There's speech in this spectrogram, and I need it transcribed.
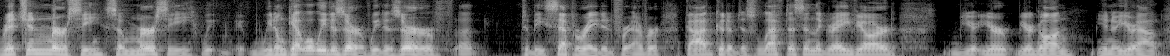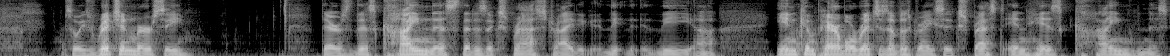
rich in mercy. So mercy, we we don't get what we deserve. We deserve uh, to be separated forever. God could have just left us in the graveyard. You're you're you're gone. You know, you're out. So he's rich in mercy. There's this kindness that is expressed, right? The the uh, incomparable riches of his grace expressed in his kindness.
